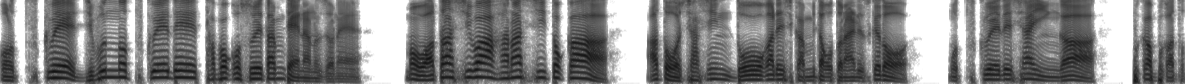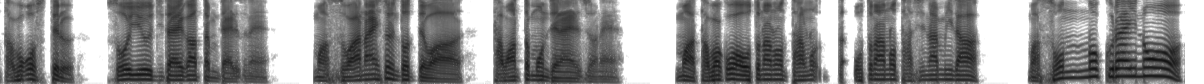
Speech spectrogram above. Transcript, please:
この机、自分の机でタバコ吸えたみたいなんですよね。まあ私は話とか、あと写真、動画でしか見たことないですけど、もう机で社員がぷかぷかとタバコ吸ってる。そういう時代があったみたいですね。まあ吸わない人にとってはたまったもんじゃないですよね。まあタバコは大人のたの、大人のたしなみだ。まあそのくらいの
